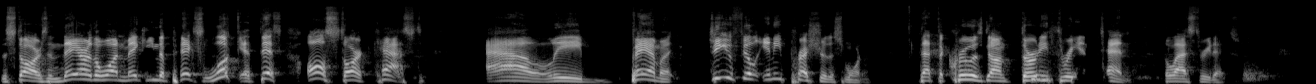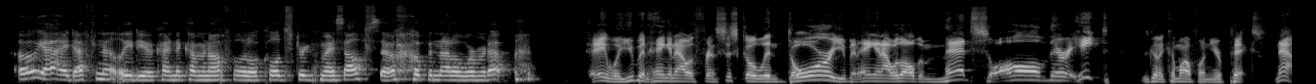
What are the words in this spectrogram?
the stars, and they are the one making the picks. Look at this all-star cast. Alabama. Do you feel any pressure this morning that the crew has gone 33 and 10 the last three days? Oh yeah, I definitely do. Kind of coming off a little cold streak myself, so hoping that'll warm it up. Hey, well, you've been hanging out with Francisco Lindor. You've been hanging out with all the Mets. All their heat is going to come off on your picks. Now,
